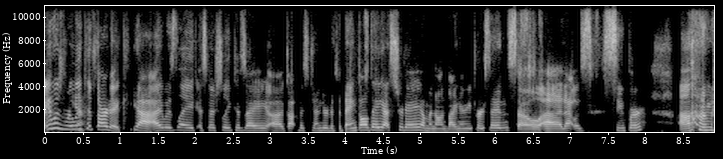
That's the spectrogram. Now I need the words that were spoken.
It was really Yeah. cathartic. Yeah, I was like, especially because I uh, got misgendered at the bank all day yesterday. I'm a non-binary person, so uh, that was super. Um,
